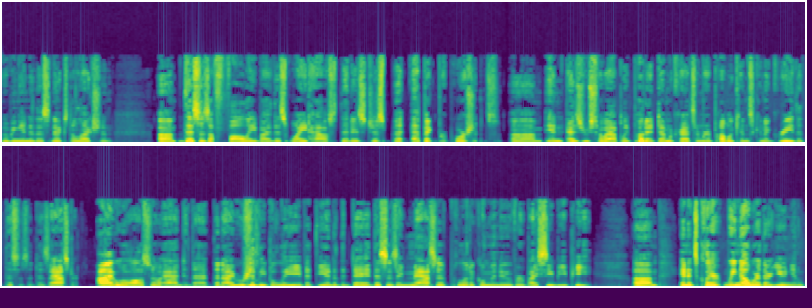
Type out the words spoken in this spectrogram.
moving into this next election. Um, this is a folly by this White House that is just epic proportions. Um, and as you so aptly put it, Democrats and Republicans can agree that this is a disaster. I will also add to that that I really believe at the end of the day, this is a massive political maneuver by CBP. Um, and it's clear we know where their union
